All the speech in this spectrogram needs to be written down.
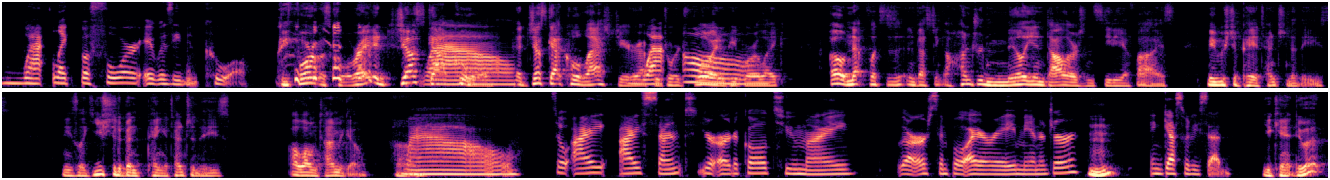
Wow. Like before it was even cool. Before it was cool, right? It just wow. got cool. It just got cool last year wow. after George Floyd, and people were oh. like, oh, Netflix is investing $100 million in CDFIs. Maybe we should pay attention to these. And he's like, you should have been paying attention to these a long time ago. Um, wow. So I I sent your article to my our simple IRA manager, mm-hmm. and guess what he said? You can't do it.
